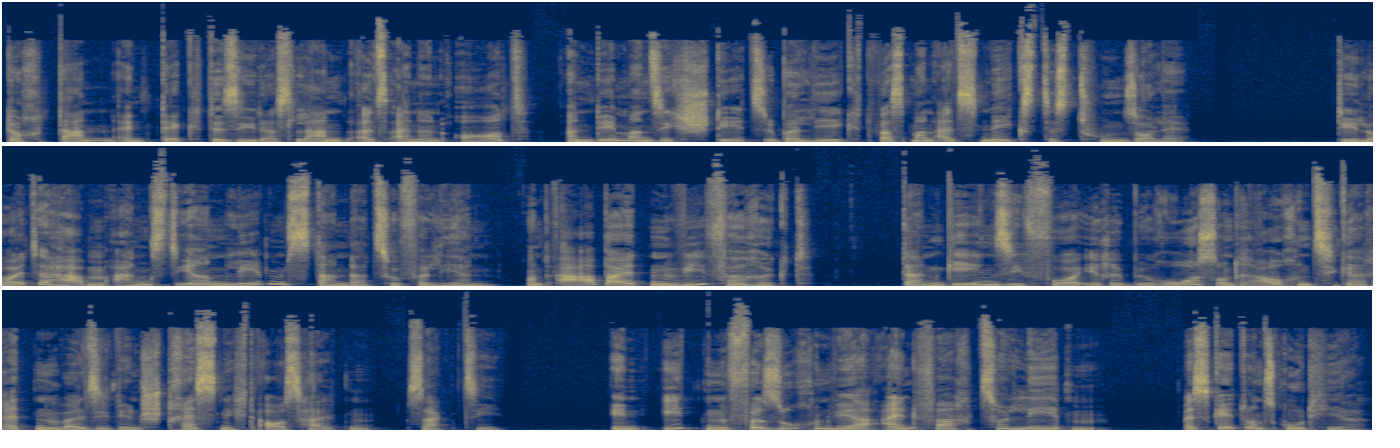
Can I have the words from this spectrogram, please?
Doch dann entdeckte sie das Land als einen Ort, an dem man sich stets überlegt, was man als nächstes tun solle. Die Leute haben Angst, ihren Lebensstandard zu verlieren und arbeiten wie verrückt. Dann gehen sie vor ihre Büros und rauchen Zigaretten, weil sie den Stress nicht aushalten, sagt sie. In Eton versuchen wir einfach zu leben. Es geht uns gut hier.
